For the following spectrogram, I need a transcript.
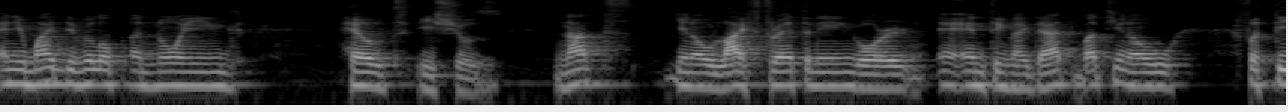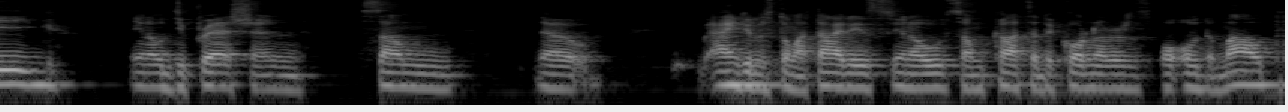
and you might develop annoying health issues. Not you know life threatening or anything like that but you know fatigue you know depression some uh, angular stomatitis you know some cuts at the corners of the mouth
